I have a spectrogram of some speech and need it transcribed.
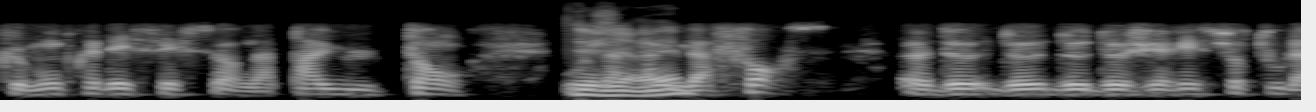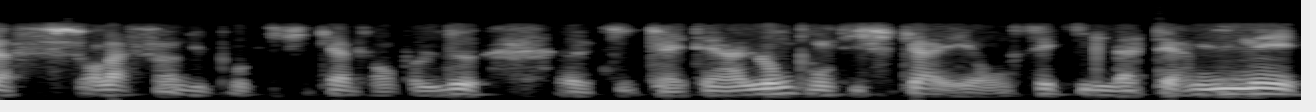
que mon prédécesseur n'a pas eu le temps, gérer. Pas eu la force euh, de, de, de, gérer surtout la, sur la fin du pontificat de Jean-Paul II, qui, qui, a été un long pontificat et on sait qu'il l'a terminé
